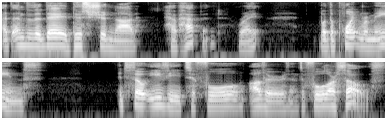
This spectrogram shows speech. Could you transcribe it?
at the end of the day, this should not have happened, right? But the point remains it's so easy to fool others and to fool ourselves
